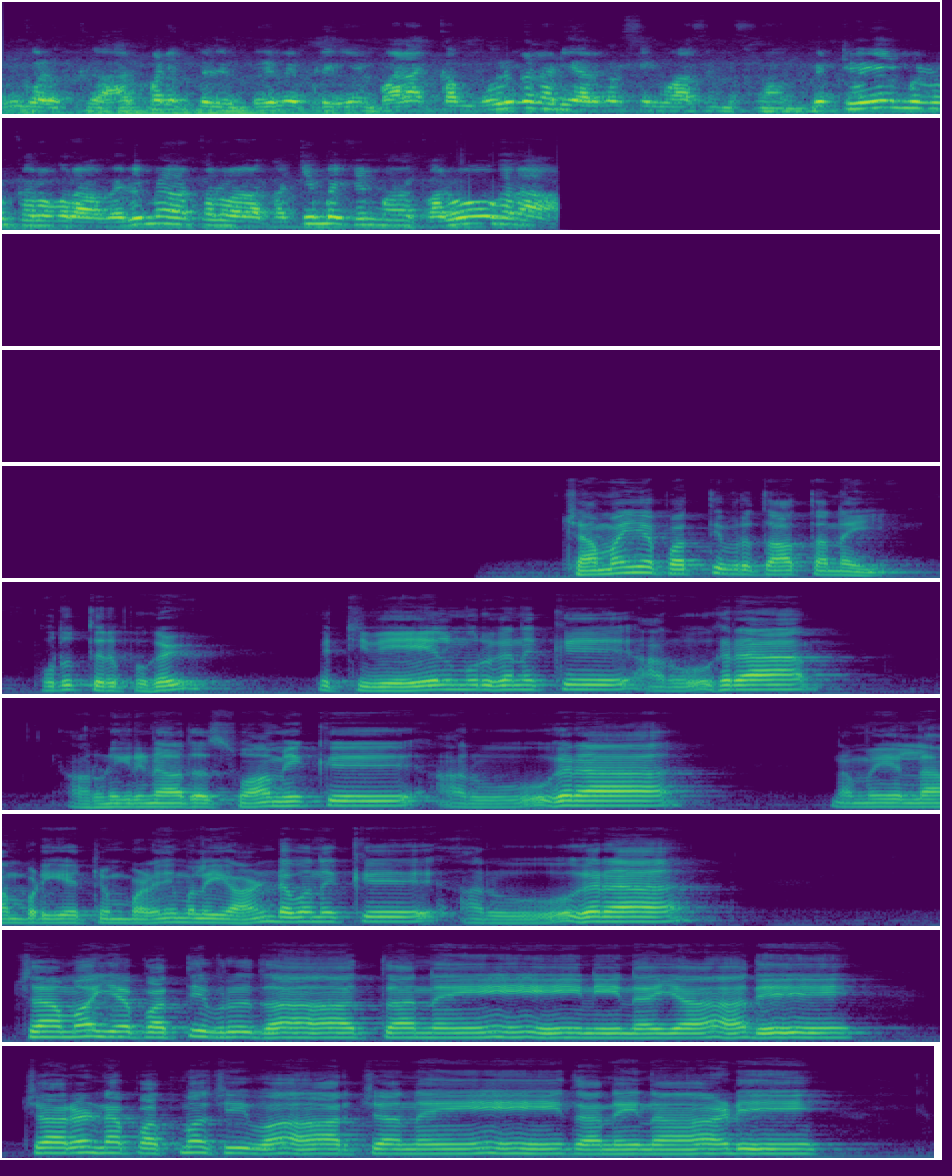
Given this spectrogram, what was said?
உங்களுக்கு அர்ப்பணிப்பதில் பெருமைப்படுகிறேன் வணக்கம். முருகனடியார்கள் சீனிவாசன் இஸ்லாம் வெற்றிவேல் முழு கரோகரா வெளிமல கரோகரா கச்சிம்பை சென்மன கரோகரா. சமய பத்தி விரதாத்தனை பொது திருப்புகள். வெற்றிவேல் முருகனுக்கு அரோகரா. அருணகிரிநாத சுவாமிக்கு அரோகரா. நம்மை எல்லாம் படியேற்றும் பழனிமலை ஆண்டவனுக்கு அரோகரா. சமய பத்தி விரதாத்தனை நினையாதே. சரண பத்மசிவார்ச்சனை தனை நாடி.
